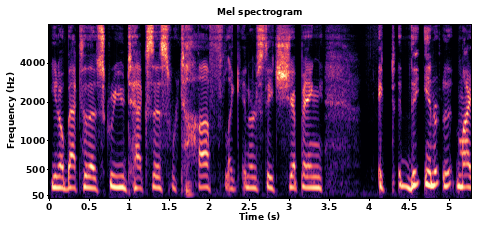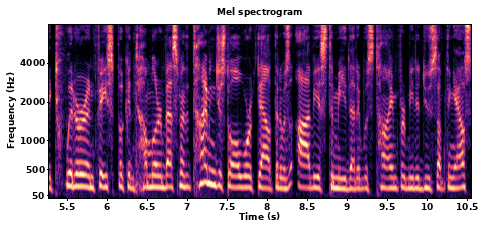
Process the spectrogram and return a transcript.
you know, back to the screw you Texas, were tough, like interstate shipping. It, the my Twitter and Facebook and Tumblr investment, the timing just all worked out that it was obvious to me that it was time for me to do something else.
